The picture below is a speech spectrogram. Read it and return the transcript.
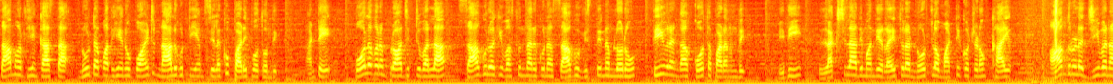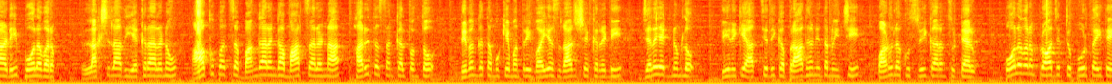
సామర్థ్యం కాస్త నూట పదిహేను పాయింట్ నాలుగు టీఎంసీలకు పడిపోతుంది. అంటే పోలవరం ప్రాజెక్టు వల్ల సాగులోకి వస్తుందనుకున్న సాగు విస్తీర్ణంలోనూ తీవ్రంగా కోత పడనుంది. ఇది లక్షలాది మంది రైతుల నోట్లో మట్టి కొట్టడం ఖాయం. ఆంధ్రుల జీవనాడి పోలవరం. లక్షలాది ఎకరాలను ఆకుపచ్చ బంగారంగా మార్చాలన్న హరిత సంకల్పంతో దివంగత ముఖ్యమంత్రి వైఎస్ రాజశేఖర రెడ్డి జలయజ్ఞంలో దీనికి అత్యధిక ప్రాధాన్యతను ఇచ్చి పనులకు శ్రీకారం చుట్టారు. పోలవరం ప్రాజెక్టు పూర్తయితే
